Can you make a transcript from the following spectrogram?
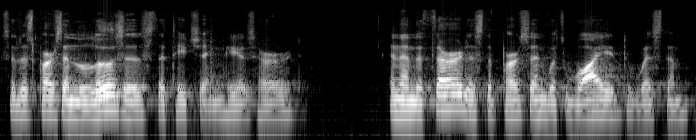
So this person loses the teaching he has heard. And then the third is the person with wide wisdom.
